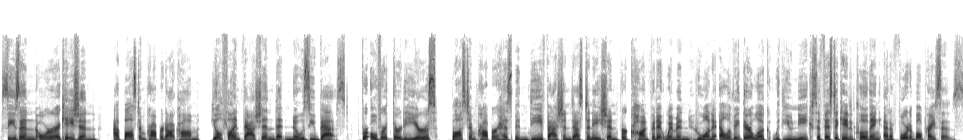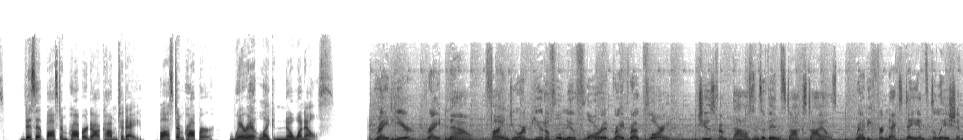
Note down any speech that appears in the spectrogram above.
season, or occasion. At bostonproper.com, you'll find fashion that knows you best. For over 30 years, Boston Proper has been the fashion destination for confident women who want to elevate their look with unique, sophisticated clothing at affordable prices. Visit bostonproper.com today. Boston Proper, wear it like no one else. Right here, right now. Find your beautiful new floor at Rite Rug Flooring. Choose from thousands of in stock styles, ready for next day installation,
